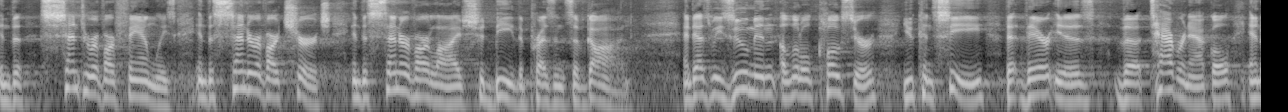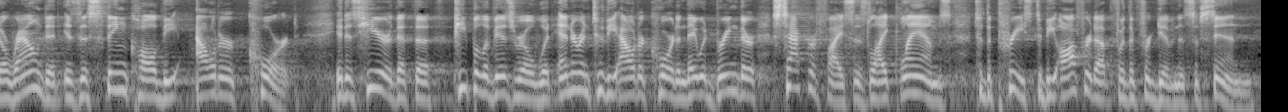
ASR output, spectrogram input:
In the center of our families, in the center of our church, in the center of our lives should be the presence of God. And as we zoom in a little closer, you can see that there is the tabernacle, and around it is this thing called the outer court. It is here that the people of Israel would enter into the outer court and they would bring their sacrifices like lambs to the priest to be offered up for the forgiveness of sin.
